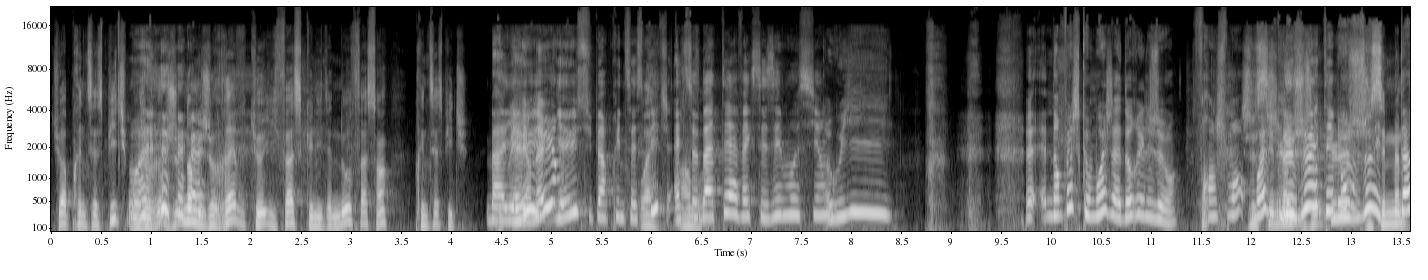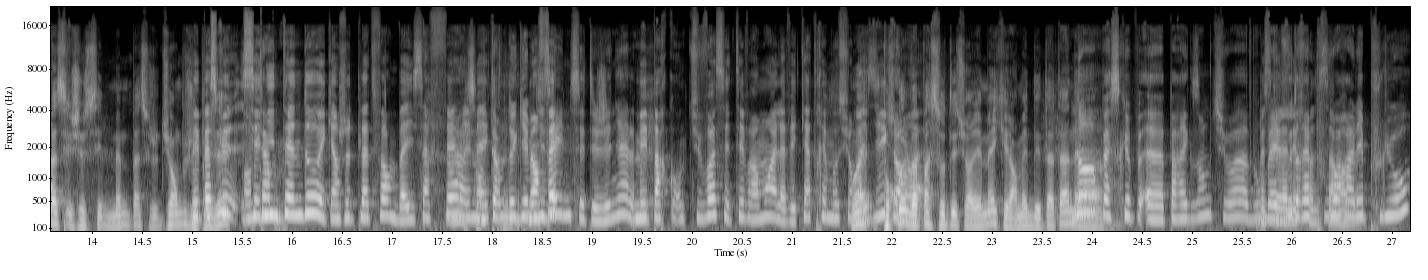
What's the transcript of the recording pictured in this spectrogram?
tu vois, Princess Peach, moi, Ouais. je, je- non mais je rêve qu'ils fassent, que Nintendo fasse un Princess Peach. Bah, il y, y eu- en a eu, il y a eu Super Princess Ouais, Peach, elle se bon. battait avec ses émotions. Oui. Euh, N'empêche que moi j'adorais le jeu. hein. Franchement, Je moi sais je- même- Le jeu je- était le bon. Je jeu sais est même top. pas, si- je sais même pas ce jeu. Tu vois, en plus, je Mais parce posais- que En c'est termes- Nintendo et qu'un jeu de plateforme, bah, ils savent faire Ouais, les en mecs. termes de game Mais en fait- design, c'était génial. Mais par contre, tu vois, c'était vraiment, elle avait quatre émotions Ouais, basiques. pourquoi genre, elle va pas sauter sur les mecs et leur mettre des tatanes Non, euh, parce que euh, par exemple, tu vois, bon, Parce bah, qu'elle elle voudrait pouvoir aller plus haut,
